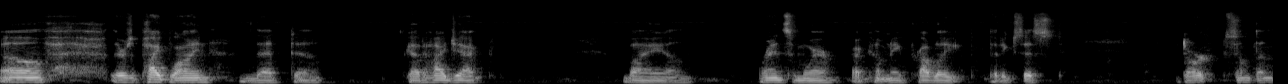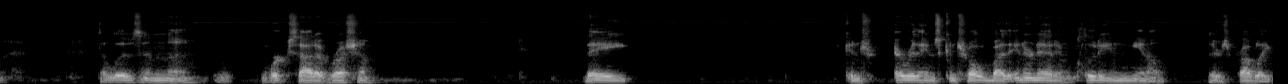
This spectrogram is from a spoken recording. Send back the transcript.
Uh, there's a pipeline that uh, got hijacked by um, ransomware by a company probably that exists, Dark something that lives in the works out of Russia they everything's controlled by the internet, including you know there's probably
